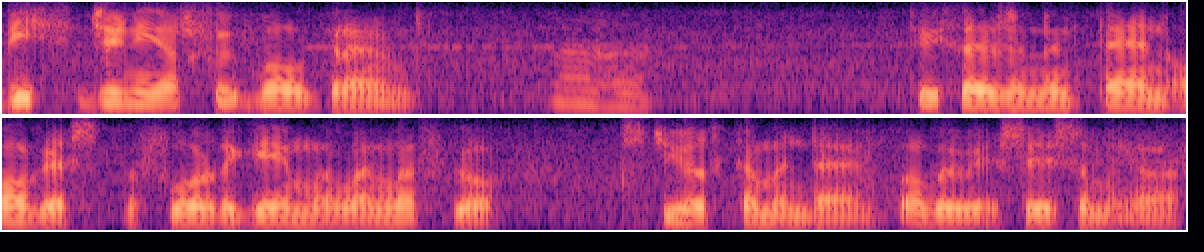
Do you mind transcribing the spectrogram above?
Beith Junior Football Ground, Uh-huh. 2010, August, before the game with Linlithgow. Stuart coming down, probably to say something else.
